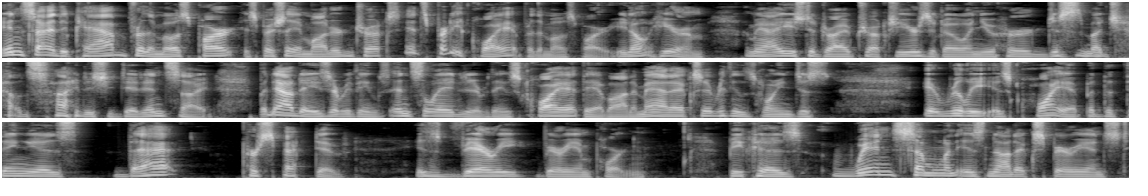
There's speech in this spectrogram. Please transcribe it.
inside the cab, for the most part, especially in modern trucks, it's pretty quiet for the most part. You don't hear them. I mean, I used to drive trucks years ago and you heard just as much outside as you did inside. But nowadays, everything's insulated, everything's quiet, they have automatics, everything's going just, it really is quiet. But the thing is, that perspective is very, very important because when someone is not experienced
